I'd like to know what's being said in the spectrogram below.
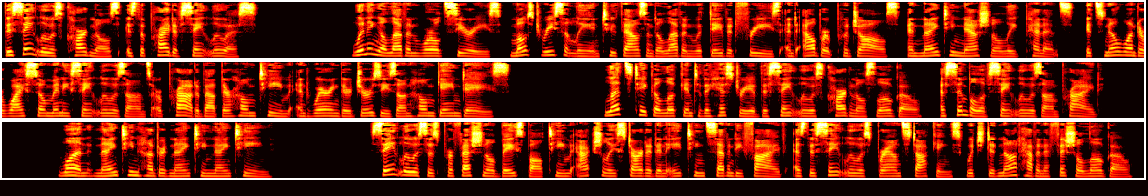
The St. Louis Cardinals is the pride of St. Louis. Winning 11 World Series, most recently in 2011 with David Freese and Albert Pujols, and 19 National League pennants, it's no wonder why so many St. Louisans are proud about their home team and wearing their jerseys on home game days. Let's take a look into the history of the St. Louis Cardinals logo, a symbol of St. Louisan pride. 1. 1900-1919 St. Louis's professional baseball team actually started in 1875 as the St. Louis Brown Stockings which did not have an official logo.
